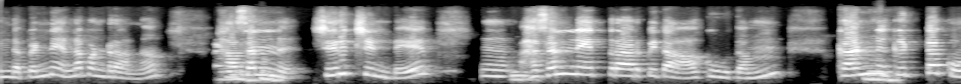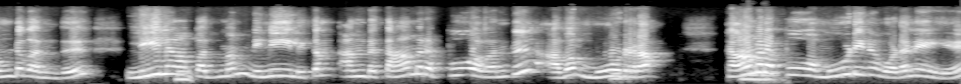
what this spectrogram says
இந்த பெண்ணு என்ன பண்றான்னா ஹசன் சிரிச்சுண்டு ஹசன் நேத்ரார்ப்பித ஆகூதம் கண்ணு கிட்ட கொண்டு வந்து லீலா பத்மம் நிமீலிதம் அந்த தாமரை பூவை வந்து அவ மூடுறா. தாமரை பூவை மூடின உடனேயே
